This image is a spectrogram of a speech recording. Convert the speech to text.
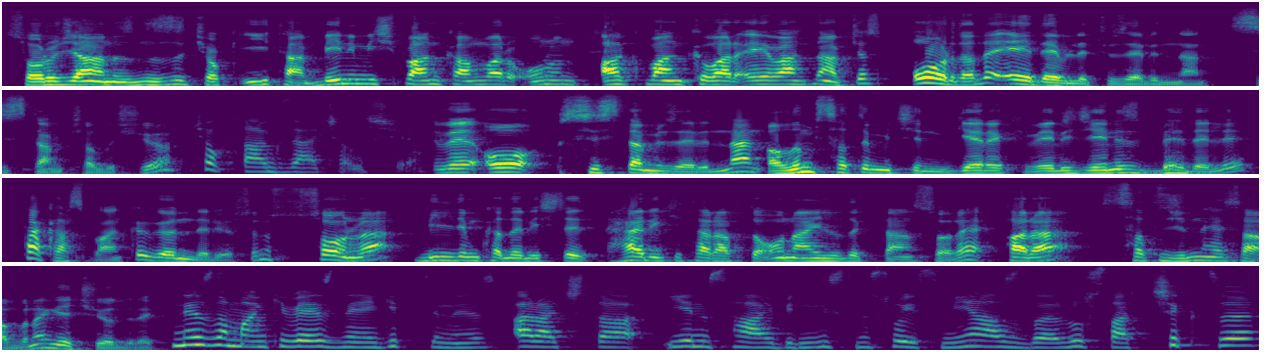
soracağınızı çok iyi tam. Benim iş bankam var, onun Akbank'ı var. Eyvah ne yapacağız? Orada da E-Devlet üzerinden sistem çalışıyor. Çok daha güzel çalışıyor. Ve o sistem üzerinden alım satım için gerek vereceğiniz bedeli Takas Bank'a gönderiyorsunuz. Sonra bildiğim kadar işte her iki tarafta onayladıktan sonra para satıcının hesabına geçiyor direkt. Ne zamanki vezneye gittiniz, araçta yeni sahibinin ismi soy ismi yazdı, ruhsat çıktı,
